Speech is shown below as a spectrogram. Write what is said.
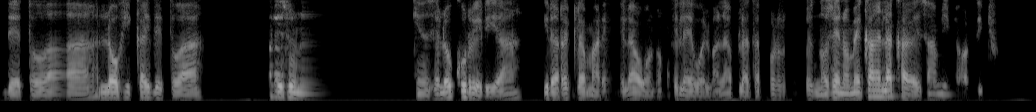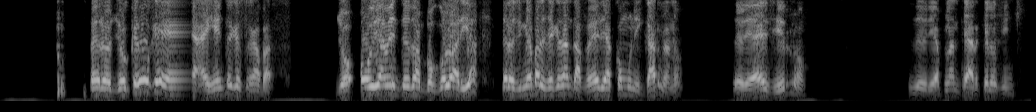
de toda lógica y de toda presunción. ¿Quién se le ocurriría ir a reclamar el abono, que le devuelvan la plata? Por, pues no sé, no me cae en la cabeza a mí, mejor dicho. Pero yo creo que hay gente que es capaz. Yo obviamente tampoco lo haría, pero sí me parece que Santa Fe debería comunicarlo, ¿no? Debería decirlo. Debería plantear que los hinchas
